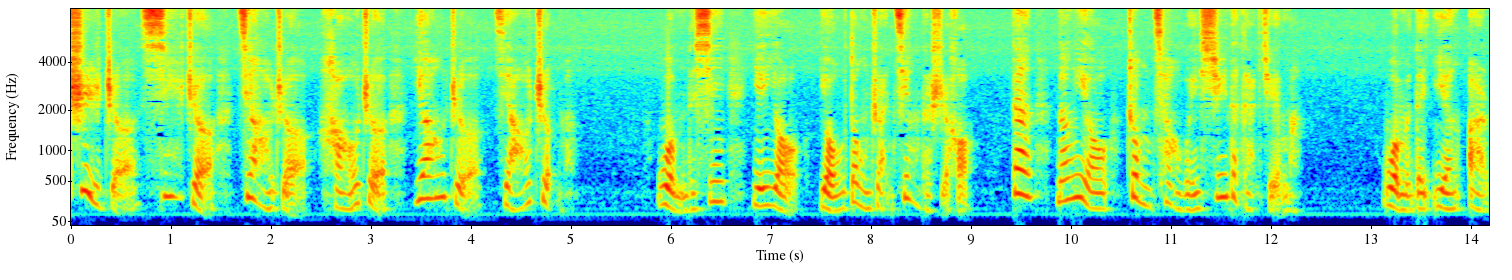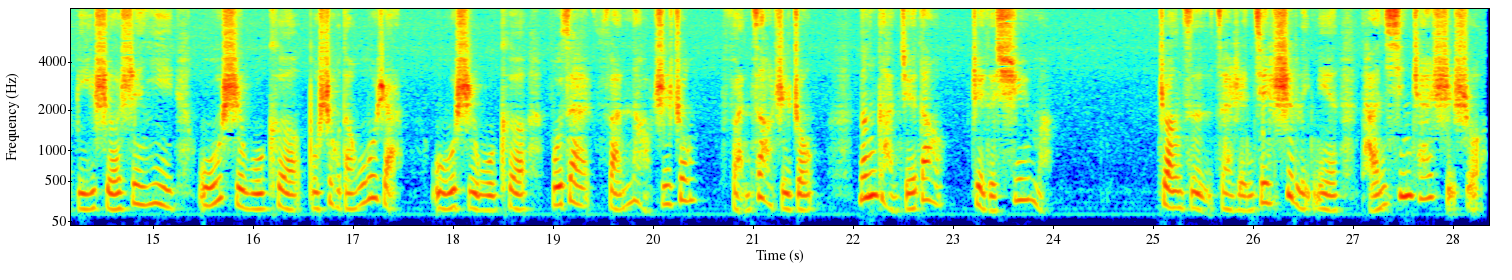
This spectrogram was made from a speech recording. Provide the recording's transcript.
赤者、息者、叫者、嚎者、夭者、角者吗？我们的心也有由动转静的时候，但能有众窍为虚的感觉吗？我们的眼、耳、鼻、舌、身、意，无时无刻不受到污染，无时无刻不在烦恼之中。烦躁之中，能感觉到这个虚吗？庄子在《人间世》里面谈心斋时说：“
